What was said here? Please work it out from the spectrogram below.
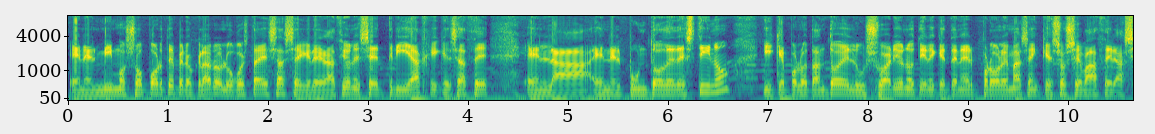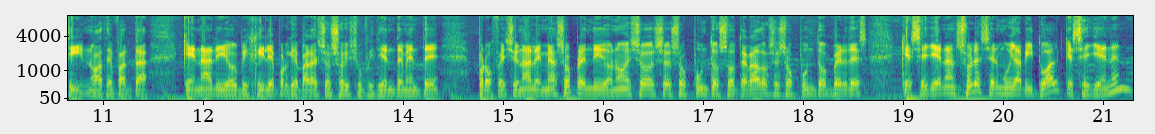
en el mismo soporte, pero claro, luego está esa segregación, ese triaje que se hace en, la, en el punto de destino y que por lo tanto el usuario no tiene que tener problemas en que eso se va a hacer así. No hace falta que nadie os vigile porque para eso soy suficientemente profesionales. Me ha sorprendido, ¿no? Esos, esos puntos soterrados esos puntos verdes que se llenan, ¿suele ser muy habitual que se llenen?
